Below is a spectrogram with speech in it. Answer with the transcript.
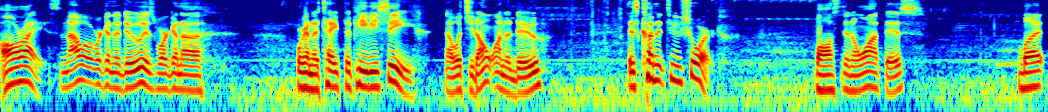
All right, so now what we're gonna do is we're gonna we're gonna tape the PVC. Now what you don't wanna do is cut it too short. Boss didn't want this, but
